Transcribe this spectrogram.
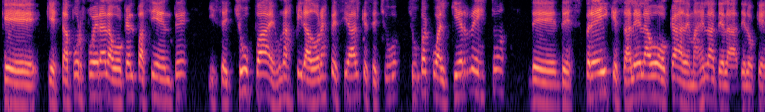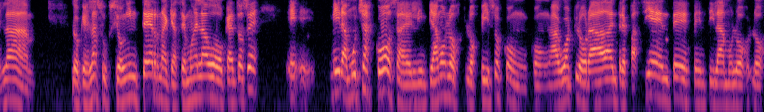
que, está por fuera de la boca del paciente y se chupa, es una aspiradora especial que se chupa cualquier resto de, spray que sale de la boca, además de, la, de, la, de lo, que es la, lo que es la succión interna que hacemos en la boca. Entonces, eh, eh, mira, muchas cosas. Eh, limpiamos los, los pisos con, con, agua clorada entre pacientes, ventilamos los, los,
